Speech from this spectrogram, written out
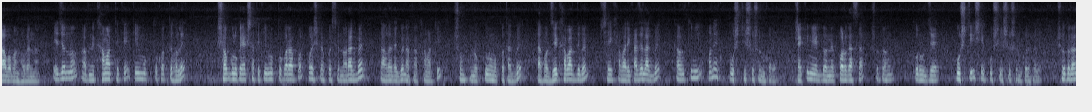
লাভবান হবেন না। এজন্য আপনি খামার থেকে কৃমিমুক্ত করতে হলে সবগুলোকে একসাথে কৃমিমুক্ত করার পর পরিষ্কার পরিচ্ছন্ন রাখবেন। তাহলে দেখবেন আপনার খামারটি সম্পূর্ণ কৃমিমুক্ত থাকবে। তারপর যে খাবার দেবেন সেই খাবারই কাজে লাগবে। কারণ কৃমি অনেক পুষ্টি শোষণ করে। কৃমি এক ধরনের পরগাছা। সুতরাং গরুর যে পুষ্টি সেই পুষ্টি শোষণ করে ফেলে। সুতরাং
